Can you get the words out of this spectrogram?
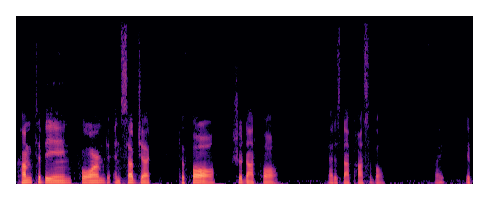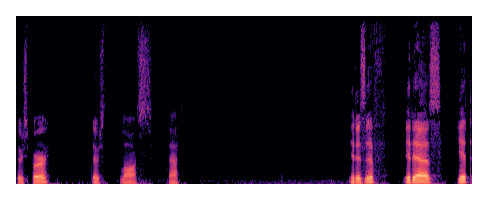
come to being, formed, and subject to fall should not fall? That is not possible. Right? If there's birth, there's loss, death. It is if it is it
